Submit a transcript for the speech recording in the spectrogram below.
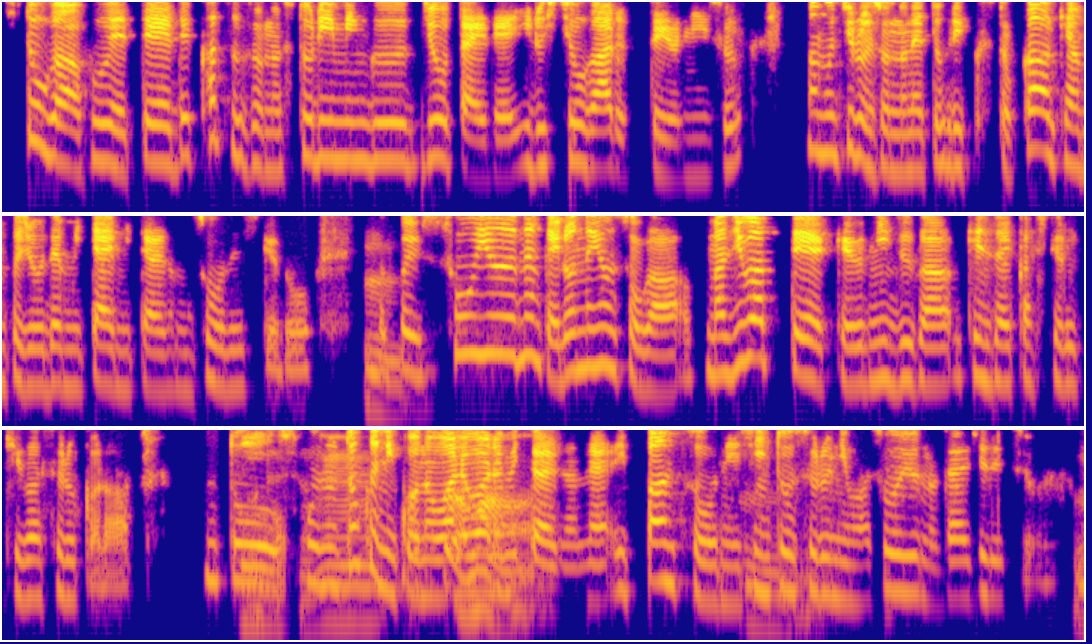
人が増えて、で、かつそのストリーミング状態でいる必要があるっていうニーズ。まあもちろんそのネットフリックスとかキャンプ場で見たいみたいなのもそうですけど、うんやっぱりそういうなんかいろんな要素が交わって、ニーズが顕在化してる気がするから、本当、ね。この特にこの我々みたいなね、一般層に浸透するにはそういうの大事ですよね。う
